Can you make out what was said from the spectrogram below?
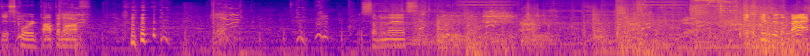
Discord popping off. Summon this. It just came through the back.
